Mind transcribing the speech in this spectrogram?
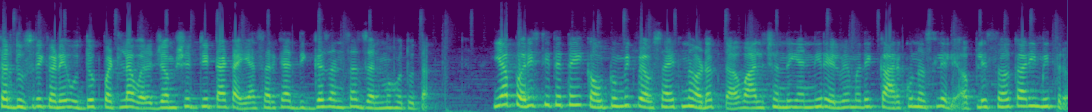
तर दुसरीकडे उद्योगपटलावर जमशेदजी टाटा यासारख्या दिग्गजांचा जन्म होत होता. या परिस्थितीतही कौटुंबिक व्यवसायात न अडकता वालचंद यांनी रेल्वेमध्ये कारकून असलेले आपले सहकारी मित्र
